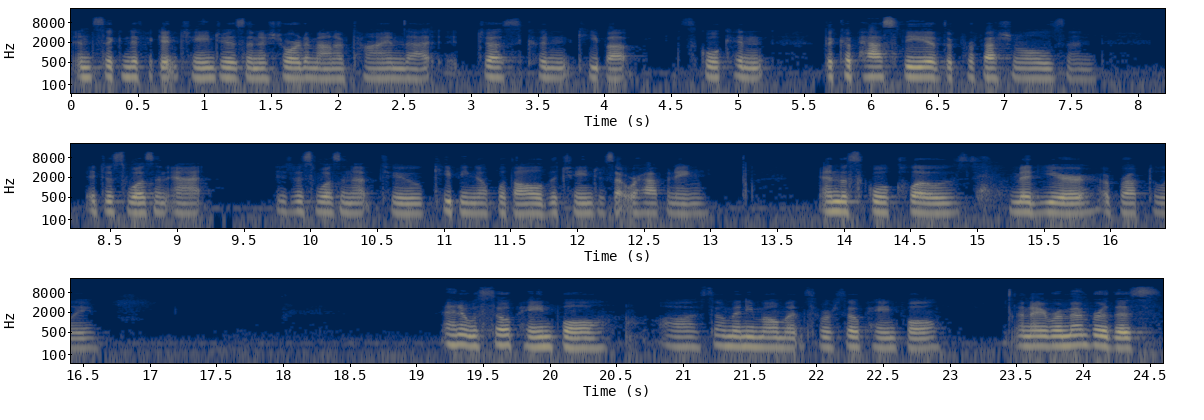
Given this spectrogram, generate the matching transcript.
and significant changes in a short amount of time that it just couldn't keep up. School couldn't, the capacity of the professionals, and it just wasn't at it just wasn't up to keeping up with all of the changes that were happening. And the school closed mid year abruptly. And it was so painful. Uh, so many moments were so painful. And I remember this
